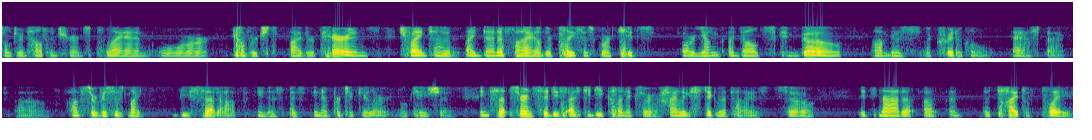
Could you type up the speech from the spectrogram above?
Children Health Insurance Plan, or coverage by their parents, trying to identify other places where kids or young adults can go um, is a critical aspect of how services might be set up in a in a particular location. In certain cities, STD clinics are highly stigmatized, so it's not a, a, a the type of place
